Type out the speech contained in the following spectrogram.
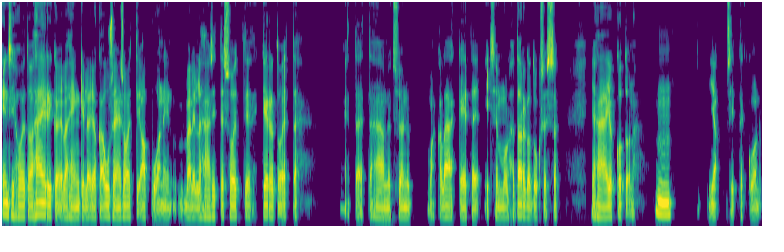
ensihoitoa häiriköivä henkilö, joka usein soitti apua, niin välillä hän sitten soitti ja kertoi, että, että, että hän on nyt syönyt vaikka lääkkeitä itsemurha tarkoituksessa ja hän ei ole kotona. Mm. Ja sitten kun on,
